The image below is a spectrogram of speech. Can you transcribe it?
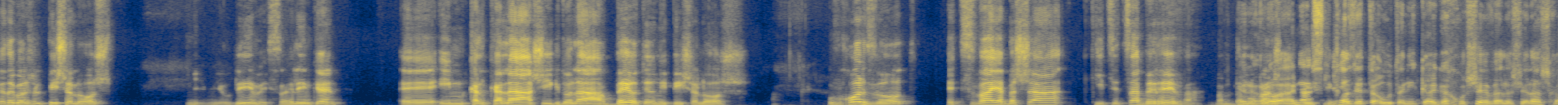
סדר גודל של פי שלוש, יהודים וישראלים, כן? אה, עם כלכלה שהיא גדולה הרבה יותר מפי שלוש, ובכל זאת, את צבא היבשה קיצצה ברבע. כן, לא, אני, סליחה, זה טעות, אני כרגע חושב על השאלה שלך,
